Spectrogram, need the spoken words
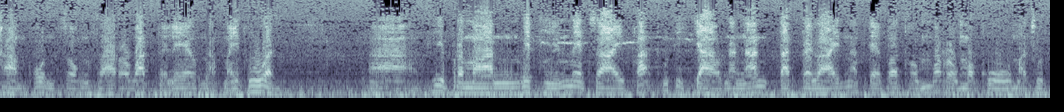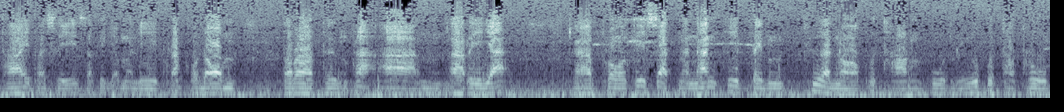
ข้ามพ้นสงสารวัฏไปแล้วนับไม่ถ้วน ที่ประมาณเม็ดหินเม็ดทรายพระพุทธเจ้านั้นนั้น ตัดไปหลายนับแต่ปฐมวรมโคมาสุดท้ายพระศรีสกิยมณีพระโคดม ตลอดถึงพระออาริยะ โพธิสัตว์นั้นที่เป็นเชื่อหนอพุทธังพูดหรือพุทธพรม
